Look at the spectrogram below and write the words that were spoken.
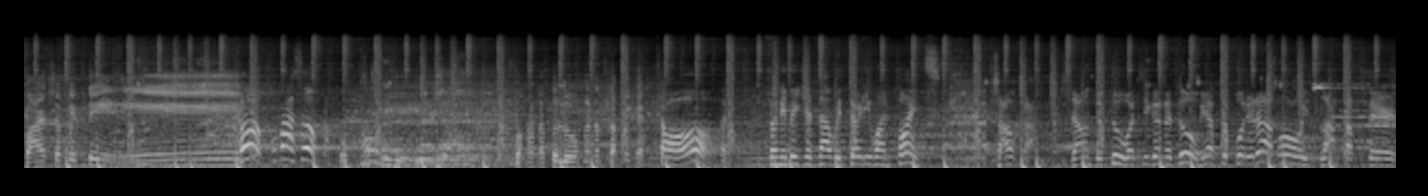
Fires of 15. Oh, pumasok! Baka natulungan ng tapik ah. Oo. Tony Bishop now with 31 points. Chauka is down to two. What's he gonna do? He has to put it up. Oh, he's blocked up there.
